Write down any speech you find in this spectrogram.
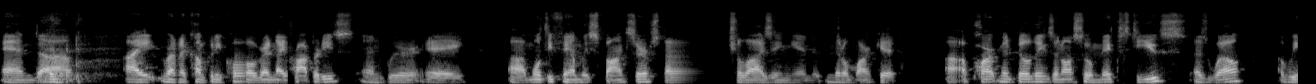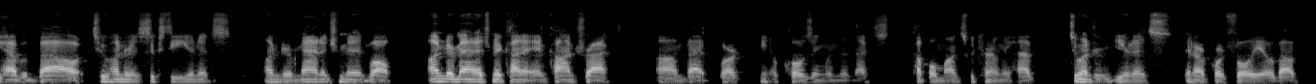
And uh, I run a company called Red Knight Properties, and we're a uh, multifamily sponsor specializing in middle market uh, apartment buildings and also mixed use as well. Uh, we have about 260 units under management, well, under management kind of in contract um, that are you know closing within the next couple months. We currently have 200 units in our portfolio, about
